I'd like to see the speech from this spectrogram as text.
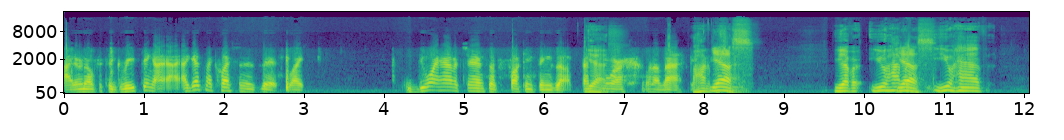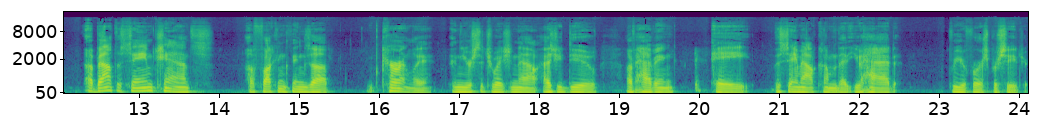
I don't know if it's a greed thing. I, I- I guess my question is this: like, do I have a chance of fucking things up? That's Yes. more what I'm asking. 100%. Yes. You have a you have Yes. a, you have about the same chance of fucking things up currently in your situation now as you do of having a the same outcome that you had for your first procedure.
